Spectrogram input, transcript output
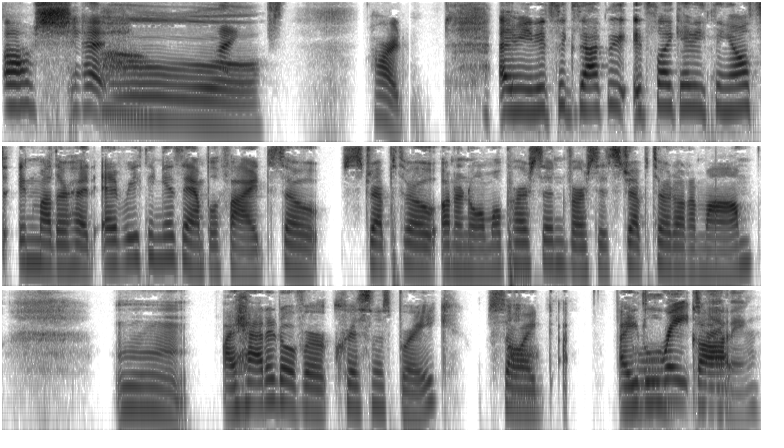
Oh shit. Ooh. hard. I mean, it's exactly, it's like anything else in motherhood. Everything is amplified. So strep throat on a normal person versus strep throat on a mom. Mm, I had it over Christmas break. So I, I Great got timing.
